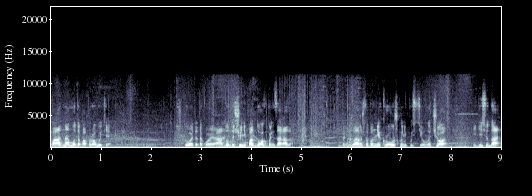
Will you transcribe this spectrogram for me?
По одному-то попробуйте. Что это такое? А, тут еще не подох, блин, зараза. Блин, главное, чтобы он мне кровушку не пустил. Ну чё? Иди сюда.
